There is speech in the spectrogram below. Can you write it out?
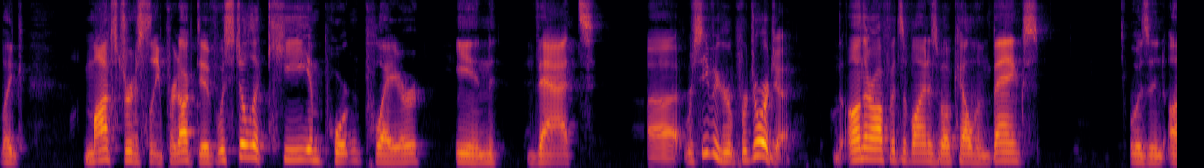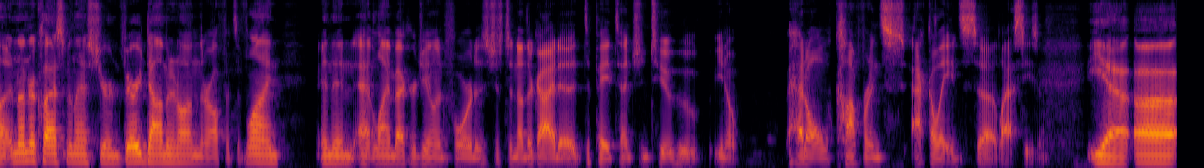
like monstrously productive, was still a key important player in that uh, receiving group for Georgia. On their offensive line as well, Kelvin Banks was an, uh, an underclassman last year and very dominant on their offensive line. And then at linebacker, Jaylan Ford is just another guy to, to pay attention to who, you know, had all conference accolades uh, last season. Yeah, uh,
